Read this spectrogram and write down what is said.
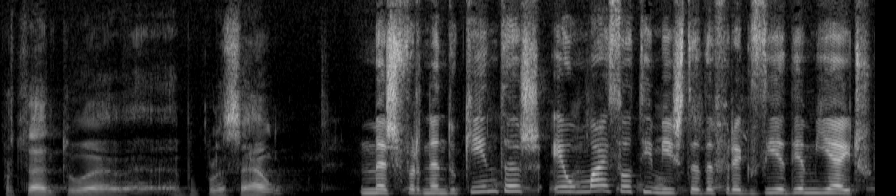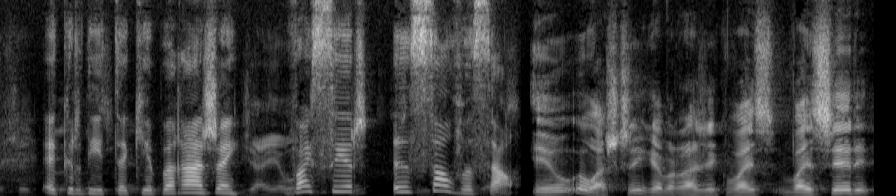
portanto, a, a população, Mas Fernando Quintas é o mais otimista da freguesia de Amieiro. Acredita que a barragem vai ser a salvação. Eu, eu acho que sim, que a barragem é vai, vai ser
